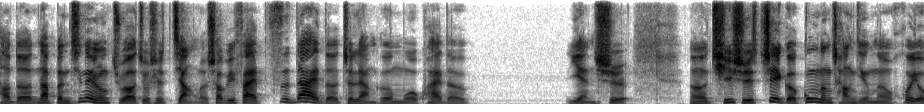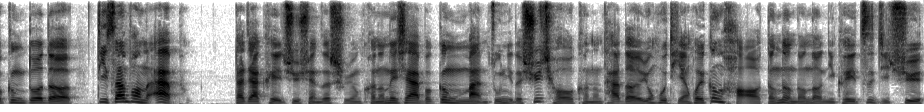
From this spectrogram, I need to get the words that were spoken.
好的，那本期内容主要就是讲了 Shopify 自带的这两个模块的演示。呃，其实这个功能场景呢，会有更多的第三方的 App，大家可以去选择使用。可能那些 App 更满足你的需求，可能它的用户体验会更好，等等等等。你可以自己去，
